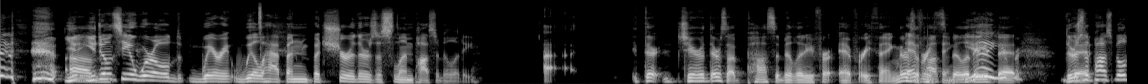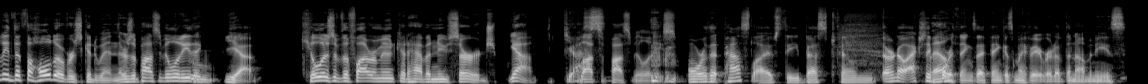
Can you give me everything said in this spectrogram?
um, you, you, don't see a world where it will happen, but sure, there's a slim possibility. Uh, there, Gerrad, there's a possibility for everything. There's everything. a possibility yeah, that there's that, a possibility that the holdovers could win. There's a possibility that yeah, Killers of the Flower Moon could have a new surge. Yeah. Yes. Lots of possibilities. or that Past Lives, the best film, or no, actually, well, Poor Things, I think, is my favorite of the nominees.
